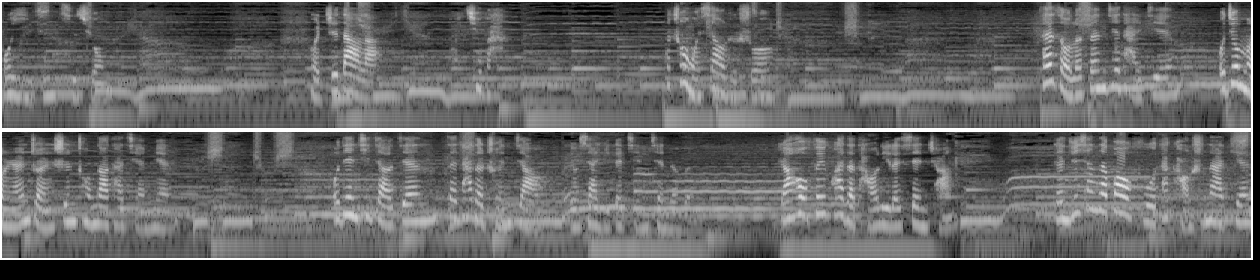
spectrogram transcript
我已经词穷我知道了，去眼泪去吧。他冲我笑着说。才走了三阶台阶，我就猛然转身冲到他前面。我踮起脚尖，在他的唇角留下一个浅浅的吻，然后飞快地逃离了现场，感觉像在报复他考试那天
